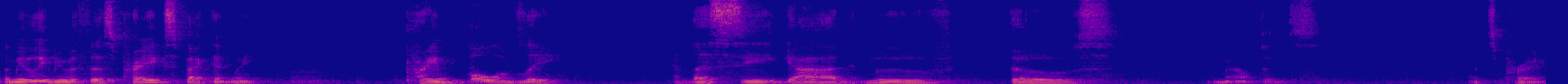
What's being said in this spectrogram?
Let me leave you with this. Pray expectantly. Pray boldly. And let's see God move those mountains. Let's pray.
